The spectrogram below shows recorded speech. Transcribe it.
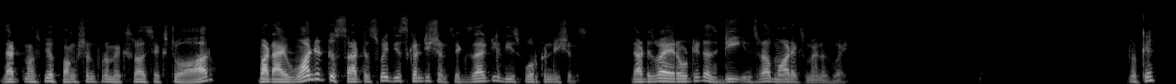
That must be a function from x cross x to r. But I wanted to satisfy these conditions, exactly these four conditions. That is why I wrote it as d instead of mod x minus y. Okay,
